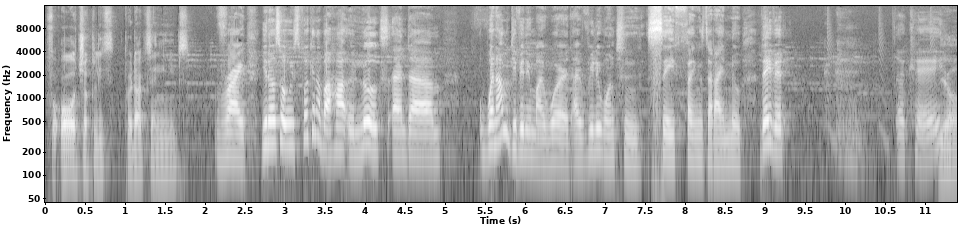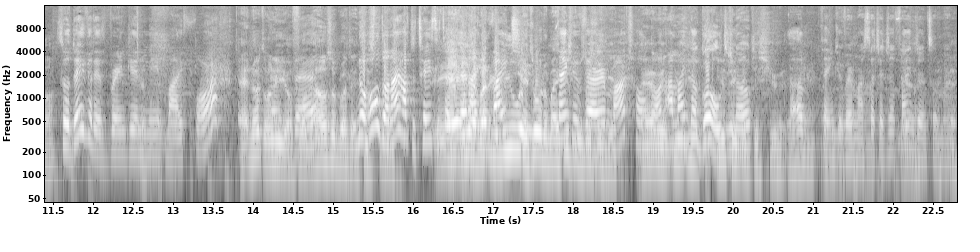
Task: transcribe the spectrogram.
for all chocolate products and needs. Right. You know, so we've spoken about how it looks, and um, when I'm giving you my word, I really want to say things that I know. David. Okay. Yeah. So David is bringing me my fork. And not only and your phone, then- I also brought a No, hold on. I have to taste it, Yeah, and then yeah, I but invite you you. wait, hold on, my thank you very much. Hold Uh, on. wait, I you- like you- the gold. you You, take the know. tissue, Uh, uh, thank you very much. Such a fine Yeah. gentleman.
